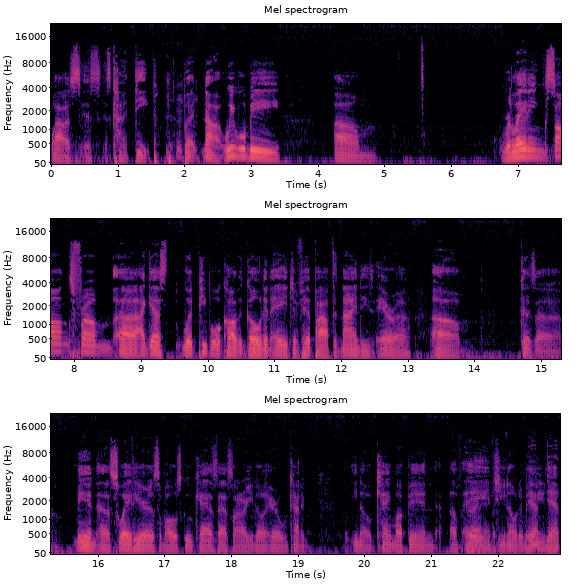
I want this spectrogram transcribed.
Wow, it's it's, it's kind of deep, but no, we will be um, relating songs from uh, I guess what people will call the golden age of hip hop, the '90s era. Because uh, me and uh, Suede here are some old school cats. That's our you know era we kind of you know came up in of Right. age. You know what I yep, mean? yep.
